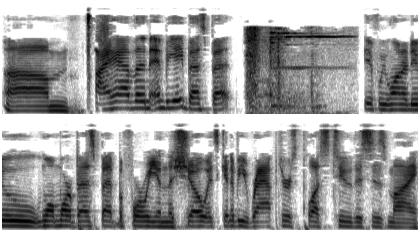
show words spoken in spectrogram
Um, I have an NBA best bet. If we want to do one more best bet before we end the show, it's going to be Raptors plus two. This is my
